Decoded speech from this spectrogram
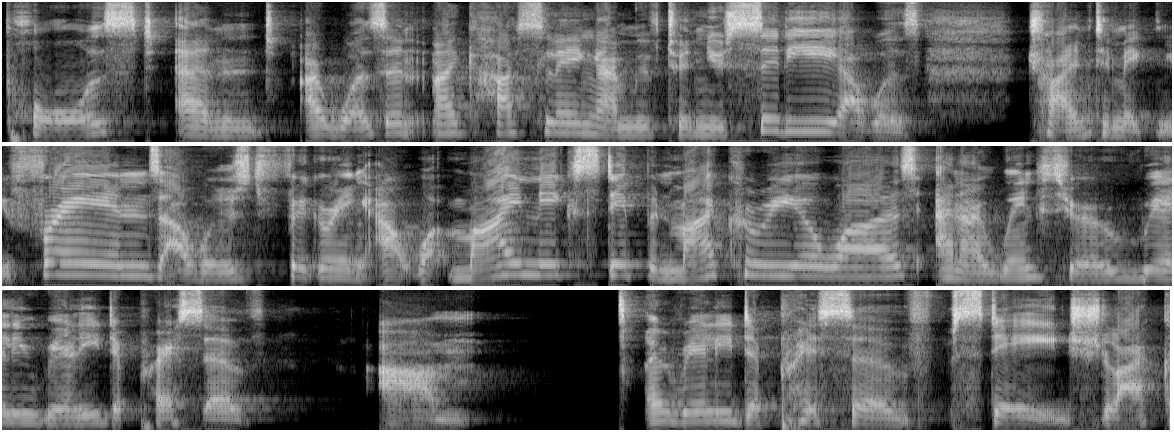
paused and I wasn't like hustling. I moved to a new city. I was trying to make new friends. I was figuring out what my next step in my career was. And I went through a really, really depressive um, a really depressive stage. Like,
